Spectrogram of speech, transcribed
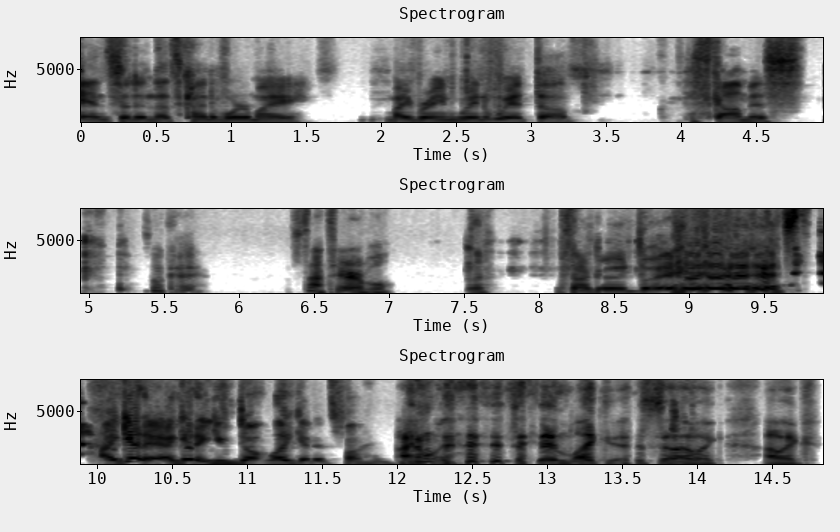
And so then that's kind of where my my brain went with uh Scamus. Okay. It's not terrible. It's not good, but I get it. I get it. You don't like it. It's fine. I don't I didn't like it. So I like I like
